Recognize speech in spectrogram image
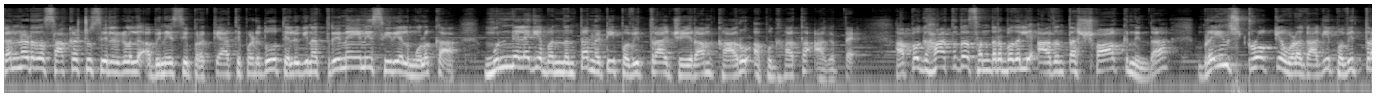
ಕನ್ನಡದ ಸಾಕಷ್ಟು ಸೀರಿಯಲ್ಗಳಲ್ಲಿ ಅಭಿನಯಿಸಿ ಪ್ರಖ್ಯಾತಿ ಪಡೆದು ತೆಲುಗಿನ ತ್ರಿನಯನಿ ಸೀರಿಯಲ್ ಮೂಲಕ ಮುನ್ನೆಲೆಗೆ ಬಂದಂಥ ನಟಿ ಪವಿತ್ರ ಜಯರಾಮ್ ಕಾರು ಅಪಘಾತ ಆಗುತ್ತೆ. ಅಪಘಾತದ ಸಂದರ್ಭದಲ್ಲಿ ಆದಂಥ ಶಾಕ್ನಿಂದ ಬ್ರೈನ್ ಸ್ಟ್ರೋಕ್ಗೆ ಒಳಗಾಗಿ ಪವಿತ್ರ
